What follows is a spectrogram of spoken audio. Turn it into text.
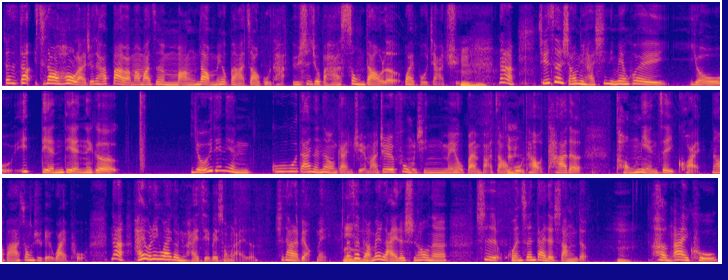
就是到直到后来，就是他爸爸妈妈真的忙到没有办法照顾他，于是就把他送到了外婆家去。嗯那其实这个小女孩心里面会有一点点那个，有一点点。孤孤单的那种感觉嘛，就是父母亲没有办法照顾到他的童年这一块，然后把他送去给外婆。那还有另外一个女孩子也被送来了，是他的表妹。那这表妹来的时候呢，是浑身带着伤的，嗯，很爱哭。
